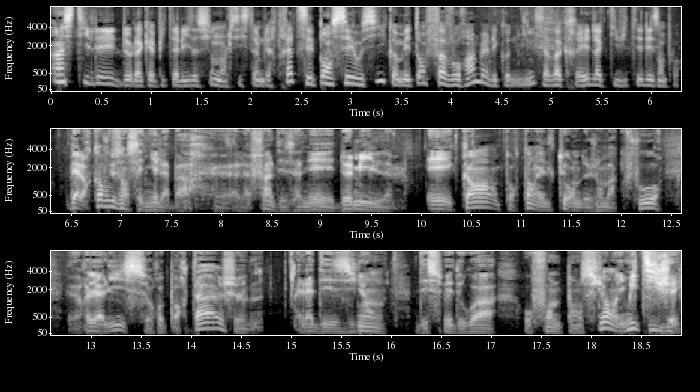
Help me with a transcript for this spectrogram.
instiller de la capitalisation dans le système des retraites, c'est penser aussi comme étant favorable à l'économie, ça va créer de l'activité des emplois. Mais alors quand vous enseignez là-bas, à la fin des années 2000, et quand, pourtant, Elle tourne de Jean-Marc Four euh, réalise ce reportage, euh, l'adhésion des Suédois au fonds de pension est mitigée.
